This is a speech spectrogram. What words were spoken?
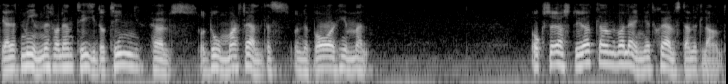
Det är ett minne från den tid då ting hölls och domar fälldes under bar himmel. Också Östergötland var länge ett självständigt land.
